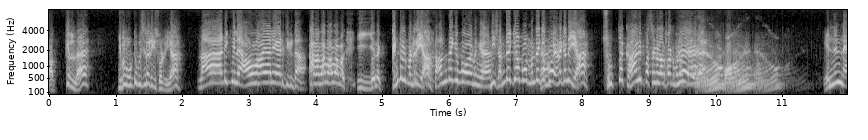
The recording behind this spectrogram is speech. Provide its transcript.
வக்கில்ல. இவன் விட்டு பிசில் அடிக்க சொல்றியா? நான் அடிக்கல அவன் வாயாலே அடிச்சுக்கிட்டான். எனக்கு கிண்டல் பண்றியா? சந்தைக்கு போகணுங்க நீ சந்தைக்கே போ மந்தைக்கு போ எனக்கு என்னய்யா? சுத்த காலி பசங்களா பார்க்க முடியாது என்னண்ணே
